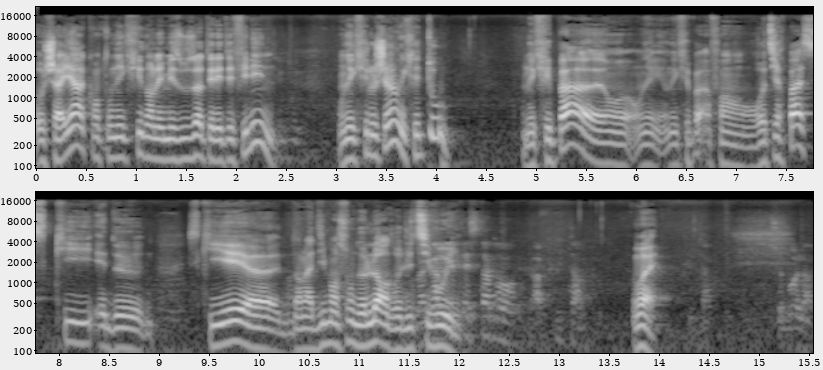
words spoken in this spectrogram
Oshaya, quand on écrit dans les mezuzot et les téphilines, on écrit le schéma, on écrit tout. On n'écrit pas, euh, on, on écrit pas, enfin, on retire pas ce qui est de, ce qui est euh, dans la dimension de l'ordre du Regarde tzivouille. le testament, à plus tard, Ouais. plus tard. Ce mot-là.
